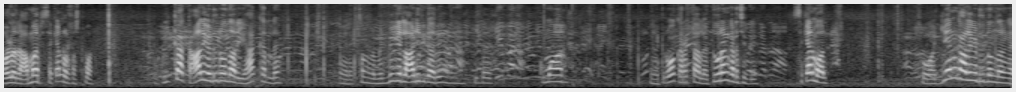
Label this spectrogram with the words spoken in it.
பவுலர் அமர் செகண்ட் ஒரு ஃபர்ஸ்ட் பால் குயிக்காக காலுக்கு எடுத்துகிட்டு வந்தார். ஏக்கரில் எலெக்ஷனில் மிட் விக்கெட்டில் ஆடி இருக்காரு ஆனா கிட்ட குமார். த்ரோ கரெக்டாக இல்லை. டூ ரன் கிடச்சிருக்கு. செகண்ட் பால் ஸோ அகேன் காலுக்கு எடுத்துகிட்டு வந்தாருங்க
